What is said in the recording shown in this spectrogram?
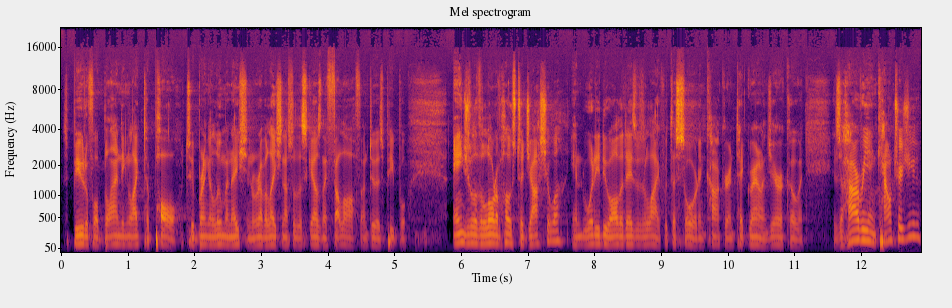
It's beautiful, blinding light to Paul to bring illumination and revelation. That's what the scales and they fell off unto his people angel of the Lord of hosts to Joshua. And what did he do all the days of his life? With the sword and conquer and take ground in Jericho. And, and so, however he encounters you,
